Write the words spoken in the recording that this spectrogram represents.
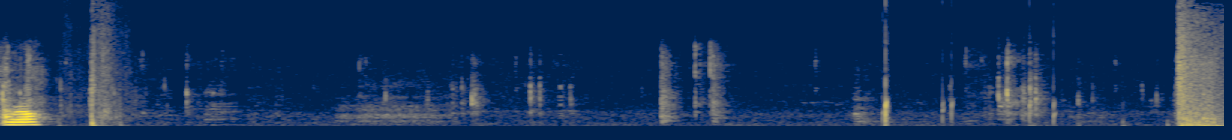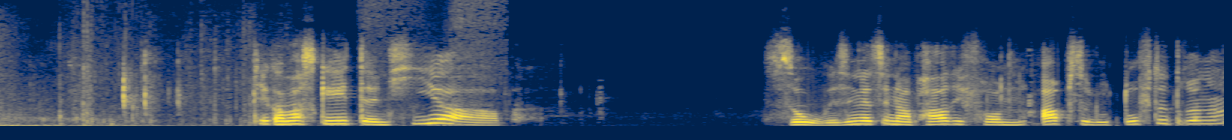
Oder? Digga, was geht denn hier ab? So, wir sind jetzt in einer Party von absolut Dufte drinnen.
